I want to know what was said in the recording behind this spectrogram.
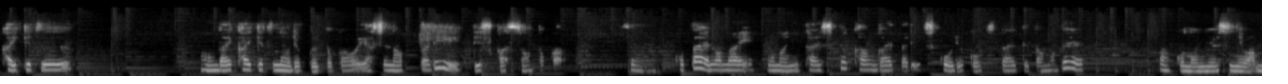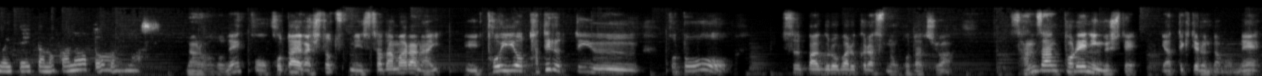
解決、問題解決能力とかを養ったり、ディスカッションとか、そうね答えのないものに対して考えたり思考力を伝えてたので、まあ、この入試には向いていたのかなと思います。なるほどね。こう答えが一つに定まらない問いを立てるっていうことをスーパーグローバルクラスの子たちは散々トレーニングしてやってきてるんだもんね。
